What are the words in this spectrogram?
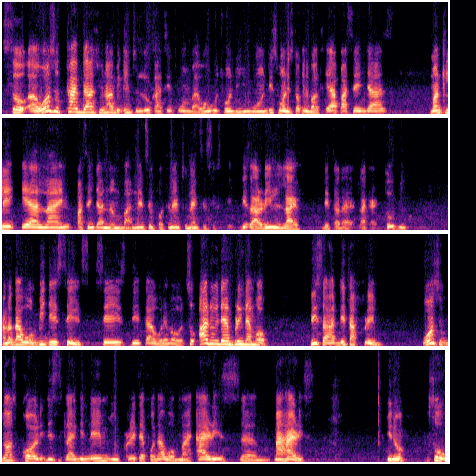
So uh, once you type that, you now begin to look at it one by one. Which one do you want? This one is talking about air passengers, monthly airline passenger number, 1949 to 1960. These are real life data that, like I told you. Another one, BJ sales, sales data, whatever. So how do you then bring them up? These are data frame. Once you just call it, this is like the name you created for that one, my iris, um, my iris. You know, so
